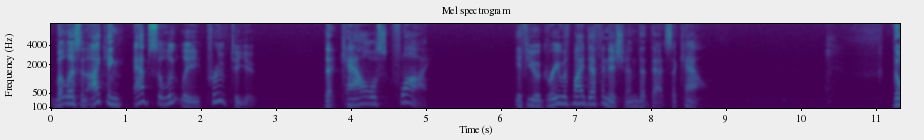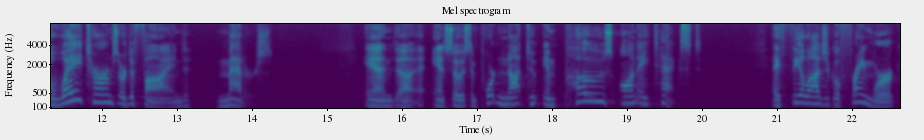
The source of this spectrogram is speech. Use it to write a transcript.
But listen, I can absolutely prove to you that cows fly if you agree with my definition that that's a cow. The way terms are defined matters. And, uh, and so it's important not to impose on a text a theological framework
